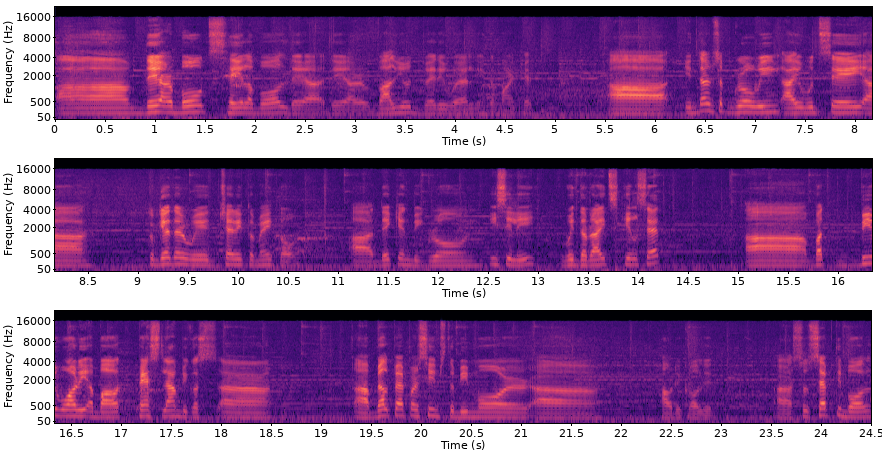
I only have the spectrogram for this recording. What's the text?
Um, they are both saleable. They are they are valued very well in the market. Uh, in terms of growing, I would say uh, together with cherry tomato, uh, they can be grown easily with the right skill set. Uh, but be worried about pest lang because uh, uh, bell pepper seems to be more uh, how do you call it uh, susceptible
